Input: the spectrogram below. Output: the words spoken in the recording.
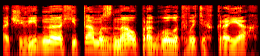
Очевидно, Хитама знал про голод в этих краях.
